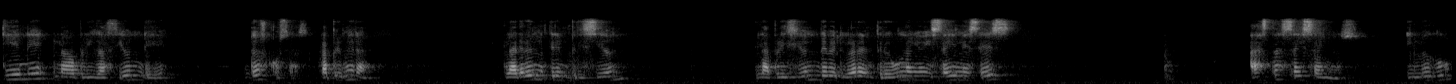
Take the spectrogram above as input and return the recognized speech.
tiene la obligación de dos cosas. La primera, la deben meter en prisión. La prisión debe durar entre un año y seis meses hasta seis años. Y luego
